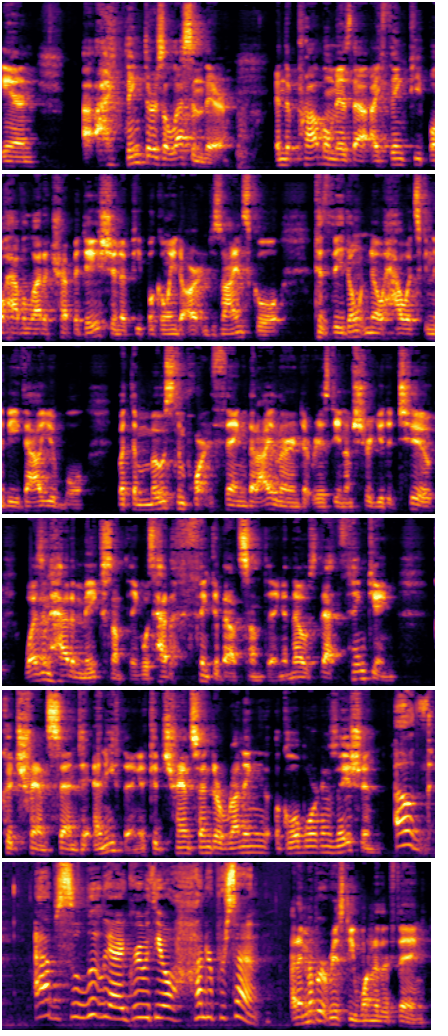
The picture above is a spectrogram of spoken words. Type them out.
And I think there's a lesson there. And the problem is that I think people have a lot of trepidation of people going to art and design school because they don't know how it's going to be valuable. But the most important thing that I learned at RISD, and I'm sure you did too, wasn't how to make something, was how to think about something. And that was that thinking could transcend to anything. It could transcend to running a global organization. Oh, absolutely. I agree with you 100%. And I remember at RISD, one other thing.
